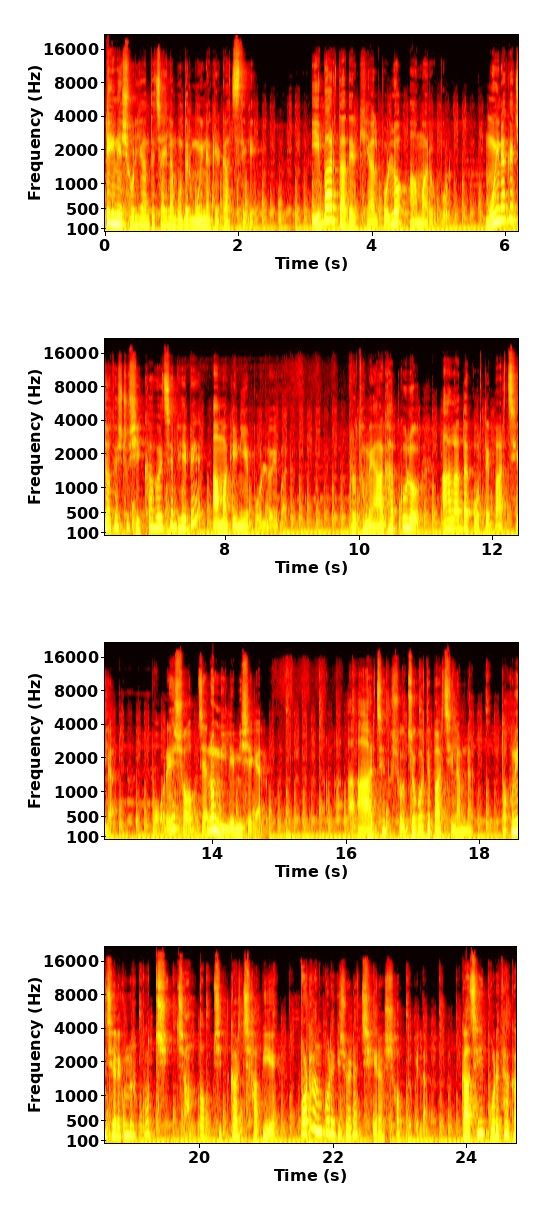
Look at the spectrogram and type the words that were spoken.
টেনে সরিয়ে আনতে চাইলাম ওদের মৈনাকের কাছ থেকে। এবার তাদের খেয়াল পড়ল আমার উপর। মৈনাকে যথেষ্ট শিক্ষা হয়েছে ভেবে আমাকে নিয়ে পড়ল এবার। প্রথমে আঘাতগুলো আলাদা করতে পারছিলাম, পরে সব যেন মিলেমিশে গেল। আর যেন সহ্য করতে পারছিলাম না। তখনই ছেলেগুলোর কুচ্ছি জান্তব চিৎকার ছাপিয়ে পটাং করে কিছু একটা ছেঁড়ার শব্দ পেলাম। কাছেই পড়ে থাকা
